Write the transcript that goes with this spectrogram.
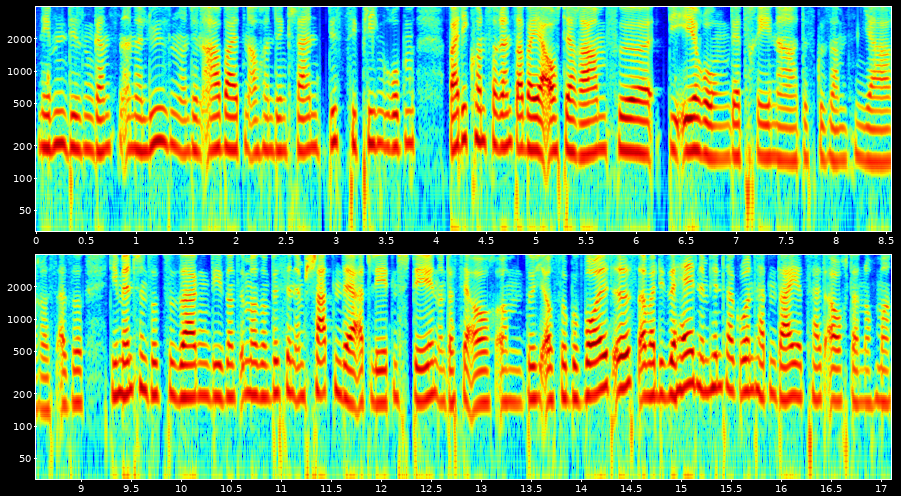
Neben diesen ganzen Analysen und den Arbeiten auch in den kleinen Disziplingruppen war die Konferenz aber ja auch der Rahmen für die Ehrung der Trainer des gesamten Jahres. Also die Menschen sozusagen, die sonst immer so ein bisschen im Schatten der Athleten stehen und das ja auch ähm, durchaus so gewollt ist, aber diese Helden im Hintergrund hatten da jetzt halt auch dann nochmal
